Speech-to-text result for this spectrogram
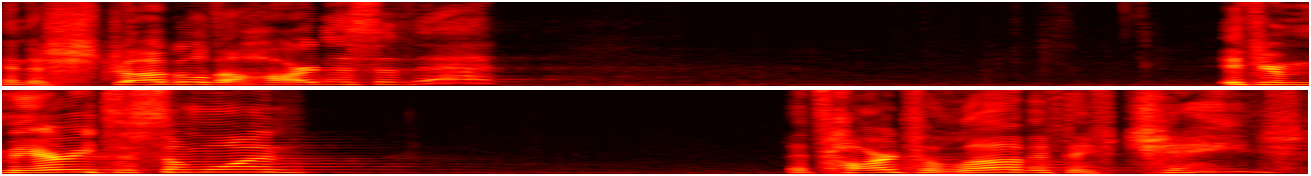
and the struggle, the hardness of that. If you're married to someone that's hard to love, if they've changed,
